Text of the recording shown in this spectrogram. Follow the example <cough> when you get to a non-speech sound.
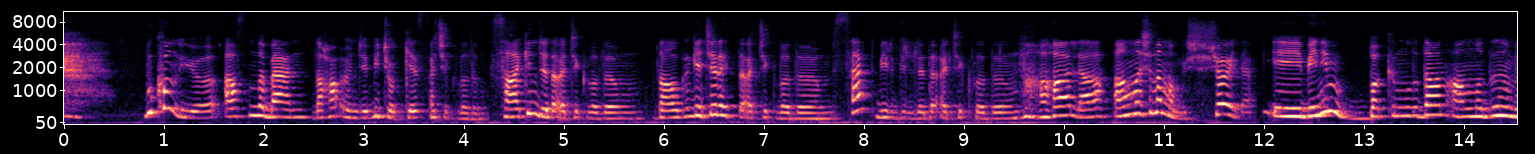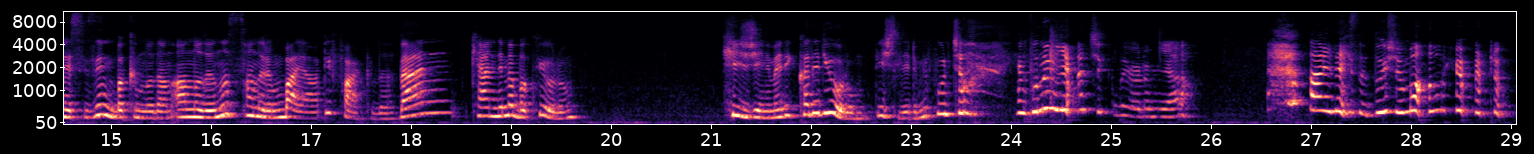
Bu konuyu aslında ben daha önce birçok kez açıkladım. Sakince de açıkladım. Dalga geçerek de açıkladım. Sert bir dille de açıkladım. <laughs> Hala anlaşılamamış. Şöyle. e, benim bakımlıdan anladığım ve sizin bakımlıdan anladığınız sanırım bayağı bir farklı. Ben kendime bakıyorum. Hijyenime dikkat ediyorum. Dişlerimi fırçalıyorum. <laughs> Bunu niye açıklıyorum ya? Ay neyse duşumu <laughs> alıyorum.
